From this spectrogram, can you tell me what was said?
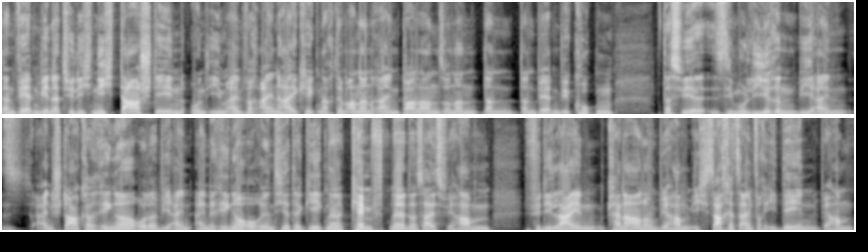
dann werden wir natürlich nicht dastehen und ihm einfach einen Highkick nach dem anderen reinballern, sondern dann, dann werden wir gucken, dass wir simulieren, wie ein, ein starker Ringer oder wie ein, ein ringerorientierter Gegner kämpft. Ne? Das heißt, wir haben für die Laien, keine Ahnung, wir haben, ich sage jetzt einfach Ideen, wir haben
